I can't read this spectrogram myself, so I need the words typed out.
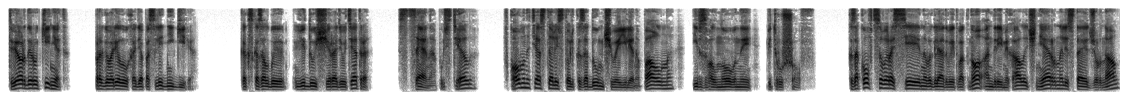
Твердой руки нет проговорила, уходя последний гиря. Как сказал бы ведущий радиотеатра, сцена опустела, в комнате остались только задумчивая Елена Павловна и взволнованный Петрушов. Казаковцева рассеянно выглядывает в окно, Андрей Михайлович нервно листает журнал,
